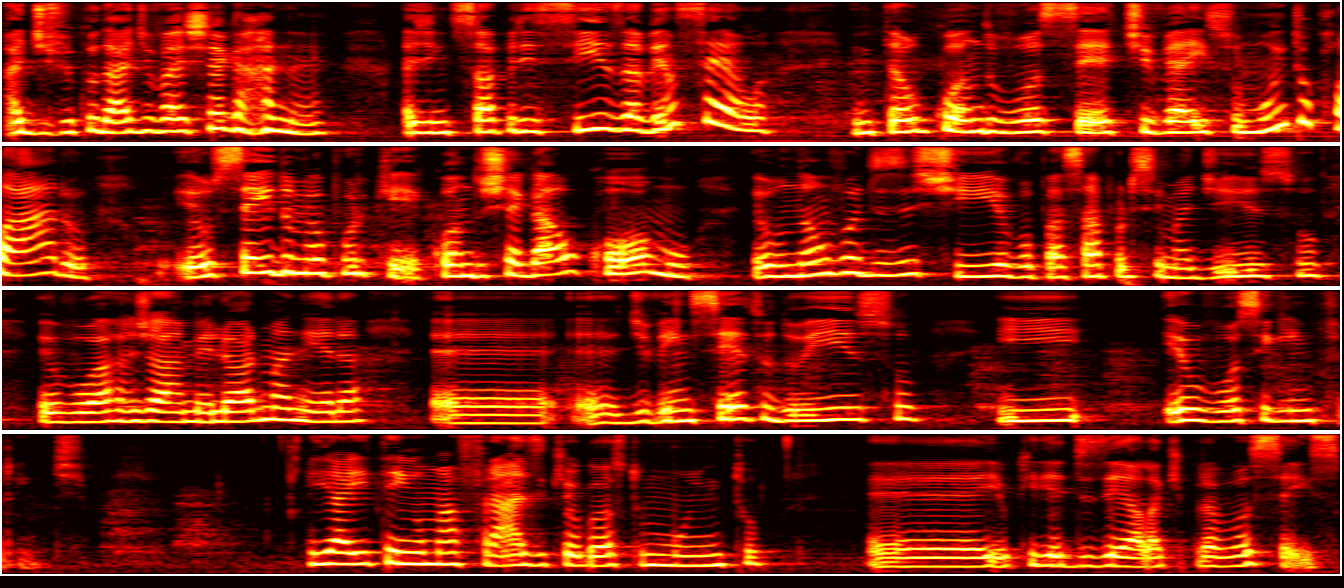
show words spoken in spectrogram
a dificuldade vai chegar, né? A gente só precisa vencê-la. Então, quando você tiver isso muito claro, eu sei do meu porquê. Quando chegar o como, eu não vou desistir, eu vou passar por cima disso, eu vou arranjar a melhor maneira é, é, de vencer tudo isso e eu vou seguir em frente. E aí tem uma frase que eu gosto muito, é, eu queria dizer ela aqui para vocês.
